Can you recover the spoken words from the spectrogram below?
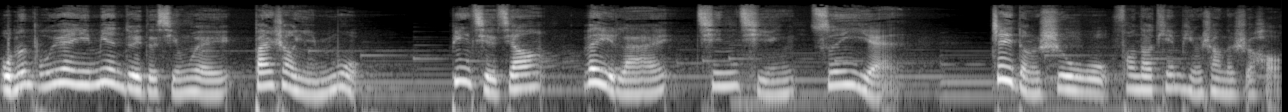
我们不愿意面对的行为搬上银幕，并且将未来、亲情、尊严这等事物放到天平上的时候，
